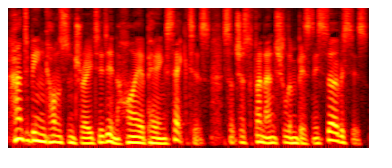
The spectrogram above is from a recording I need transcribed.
had been concentrated in higher paying sectors, such as financial and business services.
